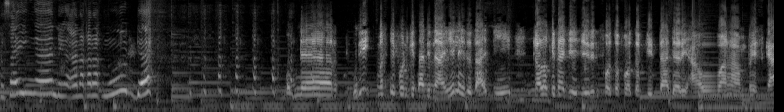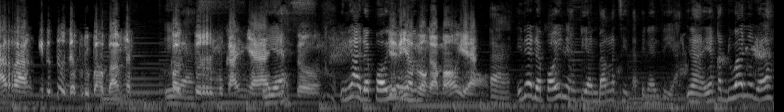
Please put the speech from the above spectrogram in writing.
persaingan dengan anak-anak muda. Bener. Jadi meskipun kita ya itu tadi, kalau kita jajarin foto-foto kita dari awal sampai sekarang, itu tuh udah berubah banget. Yes. kontur mukanya Yes. gitu Ini ada poin jadi ya yang mau nggak mau ya Nah, ini ada poin yang pian banget sih tapi nanti ya. Nah, yang kedua ini adalah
